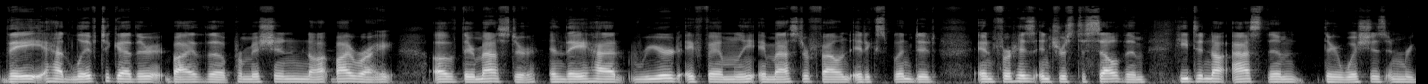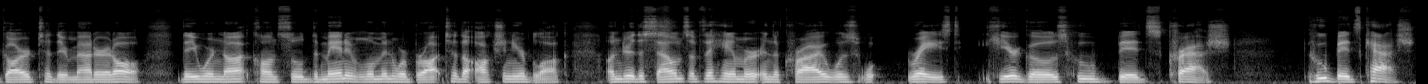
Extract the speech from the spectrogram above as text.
They had lived together by the permission, not by right, of their master, and they had reared a family. A master found it expended, and for his interest to sell them, he did not ask them their wishes in regard to their matter at all. They were not consulted. The man and woman were brought to the auctioneer block. Under the sounds of the hammer, and the cry was raised, Here goes who bids crash. Who bids cash?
